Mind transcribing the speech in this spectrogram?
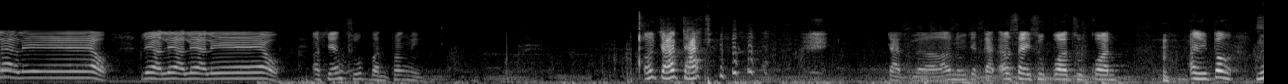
แล้วแล้วแล้วแล้วแล้วแล้วเอาเขียนซุปบันฟังนี่เอาจัดจัด จัดเหรอหนูจะกัดเอาใส่สุกรสุกรอันนี้ต้องหนู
